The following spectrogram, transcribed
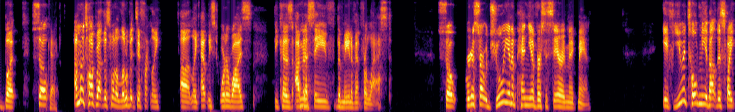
But so Okay. I'm going to talk about this one a little bit differently, uh, like at least order wise, because I'm going to save the main event for last. So we're going to start with Juliana Pena versus Sara McMann. If you had told me about this fight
